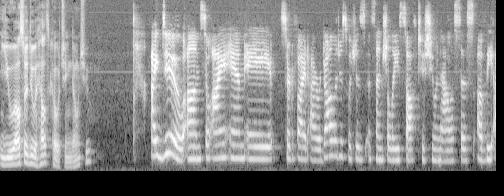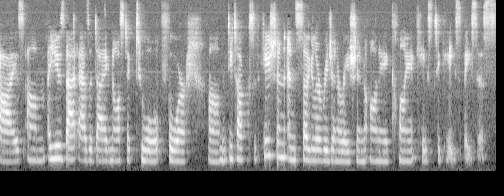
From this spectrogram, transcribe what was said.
you also do health coaching, don't you? I do. Um, so I am a certified iridologist, which is essentially soft tissue analysis of the eyes. Um, I use that as a diagnostic tool for um, detoxification and cellular regeneration on a client case to case basis.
